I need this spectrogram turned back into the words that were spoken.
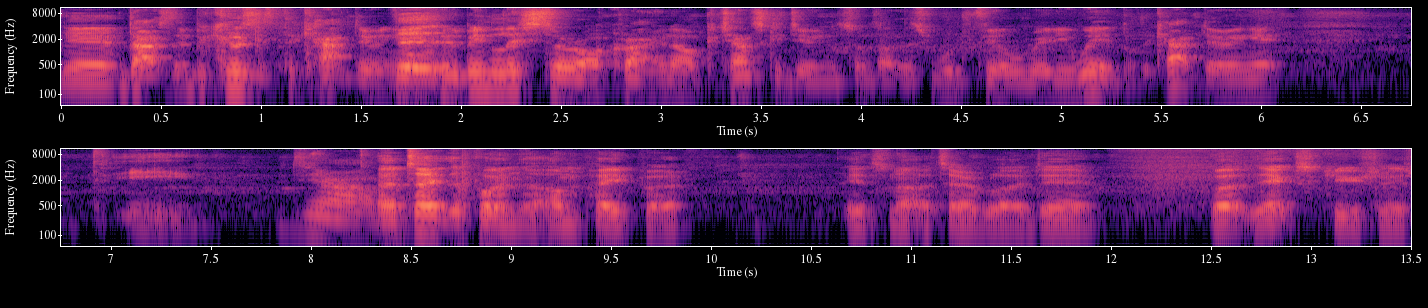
Yeah. That's because it's the cat doing it. The- If it had been Lister or Kryten or Kochanski doing something like this, would feel really weird. But the cat doing it, he- yeah, I take the point that on paper, it's not a terrible idea, but the execution is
